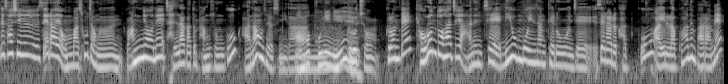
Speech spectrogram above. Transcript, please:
근데 사실 세라의 엄마 소정은 왕년에 잘 나가던 방송국 아나운서였습니다. 아, 본인이? 그렇죠. 그런데 결혼도 하지 않은 채 미혼모인 상태로 이제 세라를 갖고 아이를 낳고 하는 바람에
